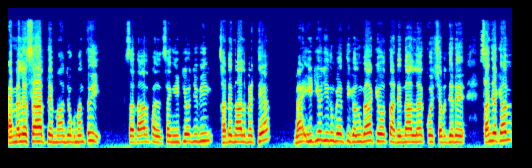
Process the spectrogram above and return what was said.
ਐਮਐਲਏ ਸਾਹਿਬ ਤੇ ਮਾਨਯੋਗ ਮੰਤਰੀ ਸਰਦਾਰ ਭਗਤ ਸਿੰਘ ਈਟੀਓ ਜੀ ਵੀ ਸਾਡੇ ਨਾਲ ਬੈਠੇ ਆ। ਮੈਂ ਈਟੀਓ ਜੀ ਨੂੰ ਬੇਨਤੀ ਕਰੂੰਗਾ ਕਿ ਉਹ ਤੁਹਾਡੇ ਨਾਲ ਕੁਝ ਸ਼ਬਦ ਜਿਹੜੇ ਸਾਂਝੇ ਕਰਨ।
